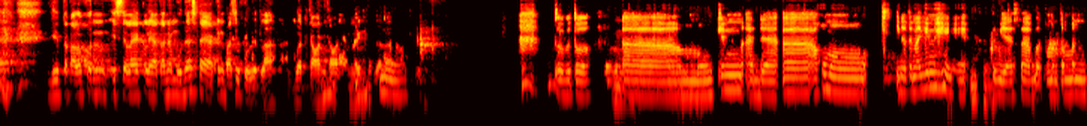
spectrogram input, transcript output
Gitu kalaupun istilahnya kelihatannya mudah saya yakin pasti sulit lah buat kawan-kawan yang lain juga hmm. betul betul. Hmm. uh, mungkin ada uh, aku mau ingetin lagi nih biasa buat teman-teman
